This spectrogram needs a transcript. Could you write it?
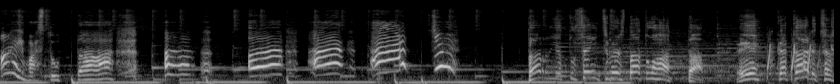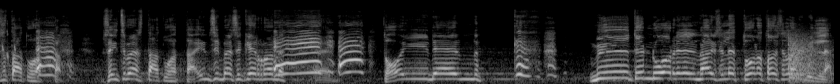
aivastuttaa. Tarjottu 700 000. Ehkä 800 000. 700 000 ensimmäisen kerran. Toinen. Myyty nuorelle naiselle tuolla toisella rivillä.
